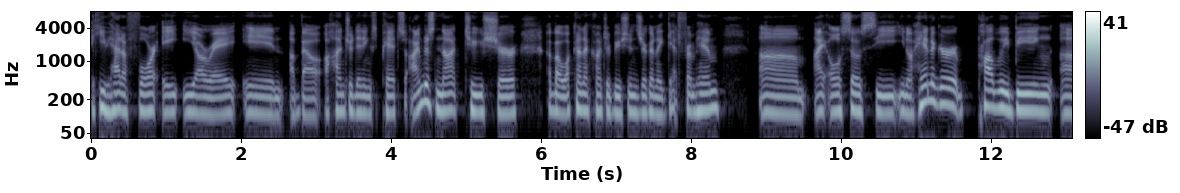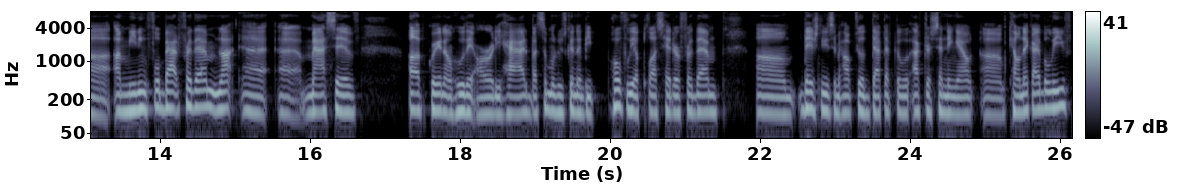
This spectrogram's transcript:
he had a four eight ERA in about hundred innings pitched. So I'm just not too sure about what kind of contributions you're gonna get from him. Um, I also see, you know, Haniger probably being uh, a meaningful bat for them, not a, a massive upgrade on who they already had, but someone who's going to be hopefully a plus hitter for them. Um, they just need some outfield depth after after sending out um, Kelenic, I believe.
